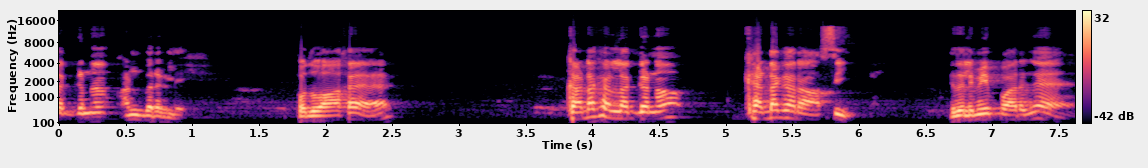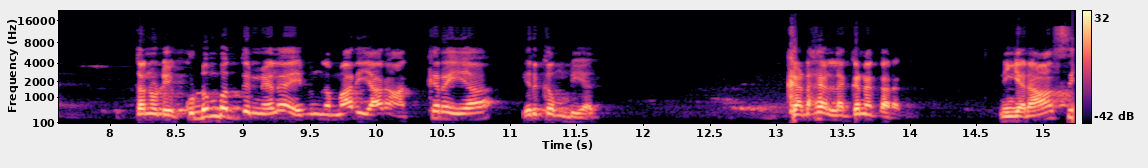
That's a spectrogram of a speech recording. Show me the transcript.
லக்ன அன்பர்களே பொதுவாக கடக லக்னம் கடக ராசி. இதுலயுமே பாருங்க தன்னுடைய குடும்பத்து மேல இவங்க மாதிரி யாரும் அக்கறையா இருக்க முடியாது. கடக லக்னக்காரங்க. நீங்க ராசி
